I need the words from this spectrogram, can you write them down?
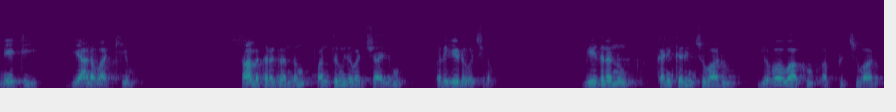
నేటి ధ్యాన వాక్యం. సామెతల గ్రంథం పంతొమ్మిదవ అధ్యాయం పదిహేడవ వచనం. బీదలను కనికరించువాడు యహోవాకు అప్పిచ్చువాడు.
